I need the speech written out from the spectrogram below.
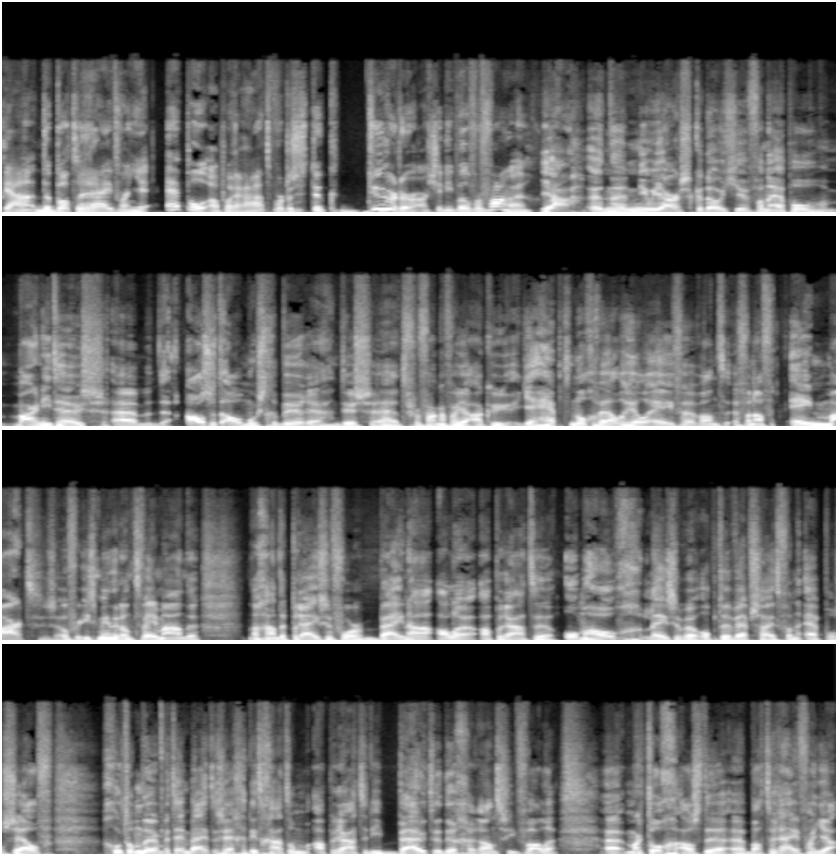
Ja, de batterij van je Apple-apparaat wordt een stuk duurder als je die wil vervangen. Ja, een uh, nieuwjaarscadeautje van Apple, maar niet heus. Uh, als het al moest gebeuren, dus uh, het vervangen van je accu... je hebt nog wel heel even, want vanaf 1 maart... dus over iets minder dan twee maanden... dan gaan de prijzen voor bijna alle apparaten omhoog. Lezen we op de website van Apple zelf. Goed om er meteen bij te zeggen, dit gaat om apparaten die buiten de garantie vallen. maar toch, als de batterij van je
